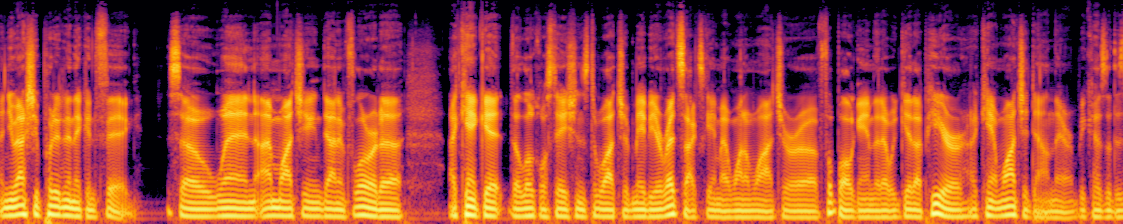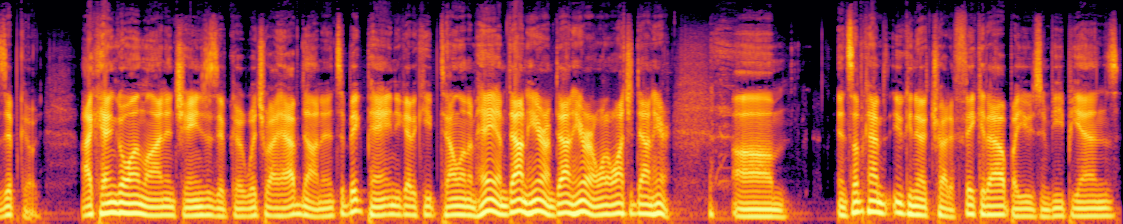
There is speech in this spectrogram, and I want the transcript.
and you actually put it in the config. So when I'm watching down in Florida, I can't get the local stations to watch a, maybe a Red Sox game I want to watch or a football game that I would get up here. I can't watch it down there because of the zip code. I can go online and change the zip code, which I have done, and it's a big pain. You got to keep telling them, "Hey, I'm down here. I'm down here. I want to watch it down here." Um, and sometimes you can uh, try to fake it out by using VPNs.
